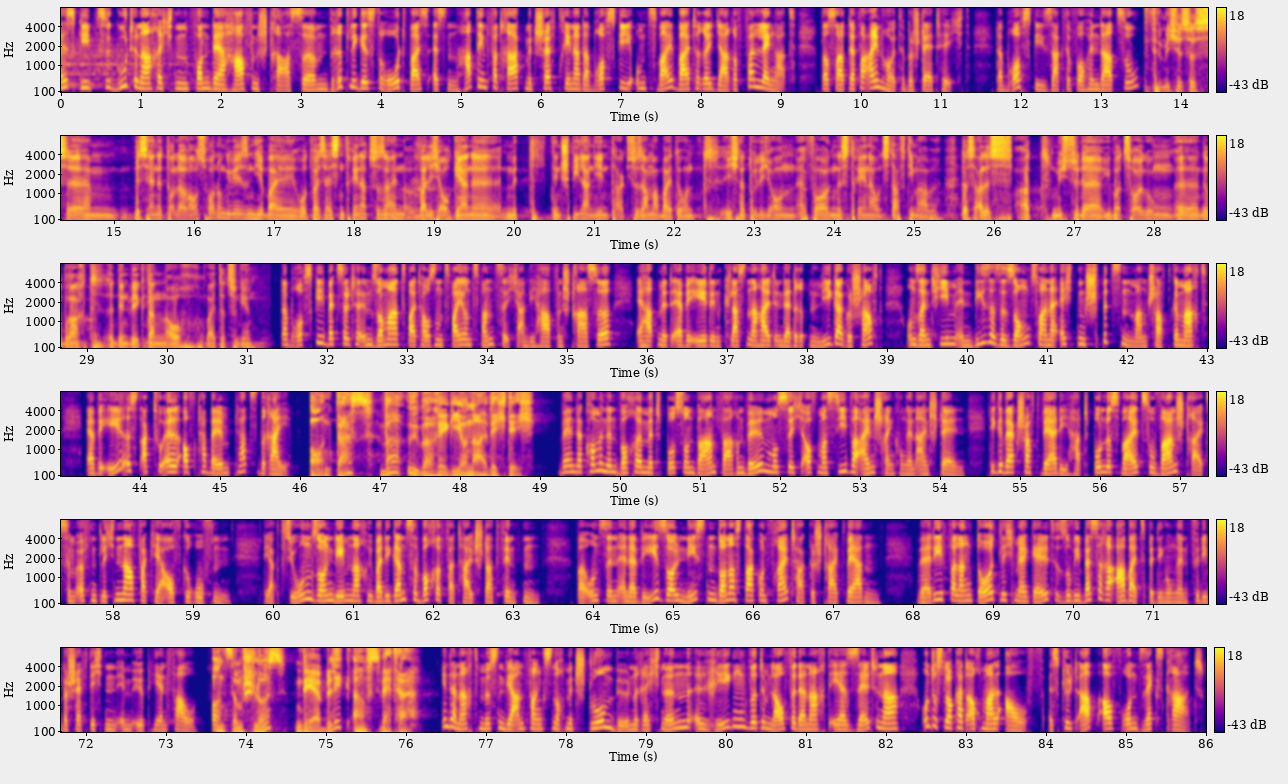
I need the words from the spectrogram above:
Es gibt gute Nachrichten von der Hafenstraße. Drittligist Rot-Weiß Essen hat den Vertrag mit Cheftrainer Dabrowski um zwei weitere Jahre verlängert. Das hat der Verein heute bestätigt. Dabrowski sagte vorhin dazu. Für mich ist es ähm, bisher eine tolle Herausforderung gewesen, hier bei Rot-Weiß Essen Trainer zu sein, weil ich auch gerne mit den Spielern jeden Tag zusammenarbeite und ich natürlich auch ein hervorragendes Trainer- und Staff-Team habe. Das alles hat mich zu der Überzeugung äh, gebracht, den Weg dann dann auch weiterzugehen. Dabrowski wechselte im Sommer 2022 an die Hafenstraße. Er hat mit RWE den Klassenerhalt in der dritten Liga geschafft und sein Team in dieser Saison zu einer echten Spitzenmannschaft gemacht. RWE ist aktuell auf Tabellenplatz 3. Und das war überregional wichtig. Wer in der kommenden Woche mit Bus und Bahn fahren will, muss sich auf massive Einschränkungen einstellen. Die Gewerkschaft Verdi hat bundesweit zu Warnstreiks im öffentlichen Nahverkehr aufgerufen. Die Aktionen sollen demnach über die ganze Woche verteilt stattfinden. Bei uns in NRW soll nächsten Donnerstag und Freitag gestreikt werden. Verdi verlangt deutlich mehr Geld sowie bessere Arbeitsbedingungen für die Beschäftigten im ÖPNV. Und zum Schluss der Blick aufs Wetter. In der Nacht müssen wir anfangs noch mit Sturmböen rechnen. Regen wird im Laufe der Nacht eher seltener und es lockert auch mal auf. Es kühlt ab auf rund 6 Grad.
